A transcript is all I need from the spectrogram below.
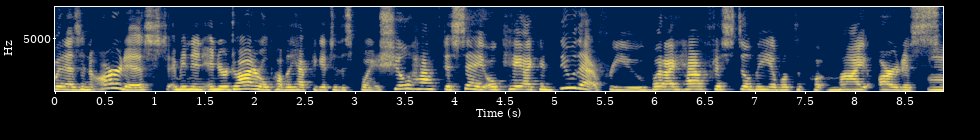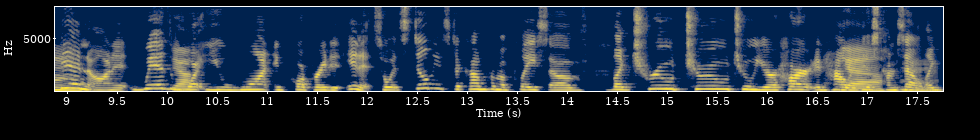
but as an artist, I mean, and, and, your daughter will probably have to get to this point. She'll have to say, okay, I can do that for you, but I have to still be able to put my artist mm. spin mm. on it with yeah. what you want incorporated in it. So it still needs to come from a place of like true, true to your heart and how yeah. it just comes mm. out. Like,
